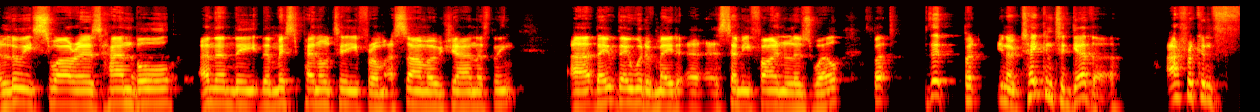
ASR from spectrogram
Luis Suarez handball, and then the the missed penalty from Asamoah Gyan, I think. Uh, they they would have made a, a semi final as well. But but you know taken together, African f-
